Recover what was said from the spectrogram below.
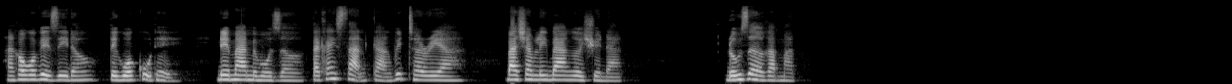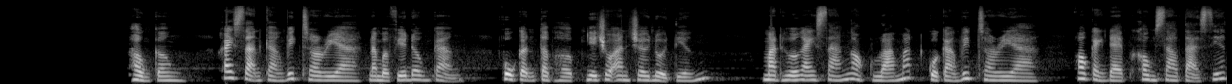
Hắn không có việc gì đâu, Tình huống cụ thể. Đêm mai 11 giờ, tại khách sạn cảng Victoria 303 người truyền đạt. Đúng giờ gặp mặt. Hồng Kông, Khách sạn cảng Victoria nằm ở phía đông cảng, Phụ cận tập hợp những chỗ ăn chơi nổi tiếng. Mặt hướng ánh sáng ngọc lóa mắt của cảng Victoria, phong cảnh đẹp không sao tả xiết.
